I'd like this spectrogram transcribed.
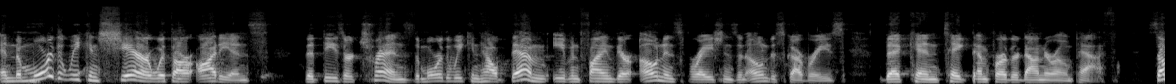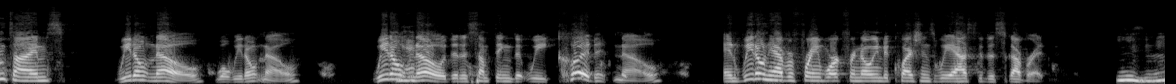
And the more that we can share with our audience that these are trends, the more that we can help them even find their own inspirations and own discoveries that can take them further down their own path. Sometimes we don't know what we don't know. We don't yeah. know that it's something that we could know. And we don't have a framework for knowing the questions we ask to discover it. Mm-hmm.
